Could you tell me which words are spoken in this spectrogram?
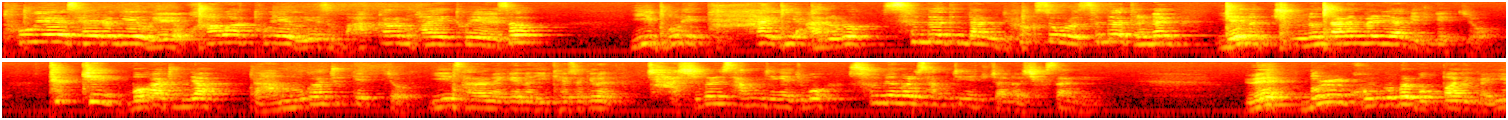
토의 세력에 의해 화와 토에 의해서 막강한 화의 토에 의해서 이 물이 다 이 안으로 스며든다는. 흙 속으로 스며들면 얘는 죽는다는 걸 이야기해 주겠죠. 특히 뭐가 죽냐? 나무가 죽겠죠. 이 사람에게는 이 개석에는 자식을 상징해 주고 수명을 상징해 주잖아요. 식상이. 왜? 물 공급을 못 받으니까 이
